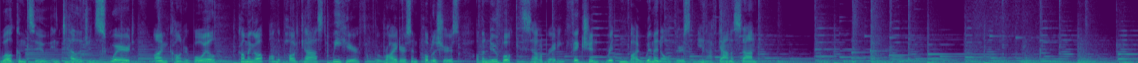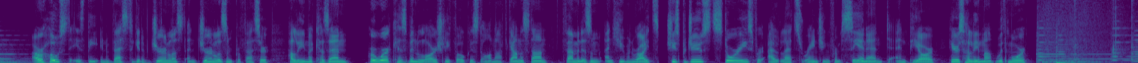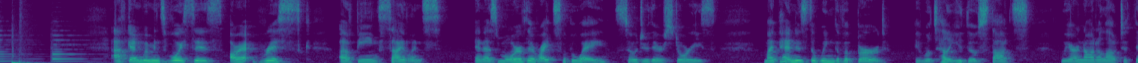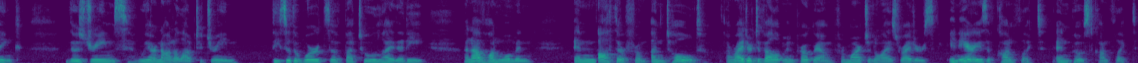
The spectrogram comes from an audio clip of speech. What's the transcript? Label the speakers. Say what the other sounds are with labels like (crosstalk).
Speaker 1: Welcome to Intelligence Squared. I'm Connor Boyle. Coming up on the podcast, we hear from the writers and publishers of a new book celebrating fiction written by women authors in Afghanistan. Our host is the investigative journalist and journalism professor Halima Kazem. Her work has been largely focused on Afghanistan, feminism, and human rights. She's produced stories for outlets ranging from CNN to NPR. Here's Halima with more.
Speaker 2: Afghan women's voices are at risk of being silenced. And as more of their rights slip away, so do their stories. My pen is the wing of a bird. It will tell you those thoughts we are not allowed to think, those dreams we are not allowed to dream. These are the words of Batul Haidari, an Afghan woman and author from Untold, a writer development program for marginalized writers in areas of conflict and post conflict.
